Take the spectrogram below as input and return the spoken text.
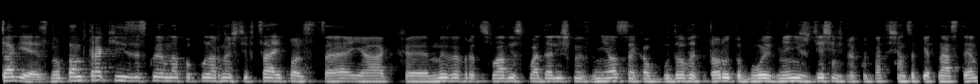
Tak jest. No, pump tracki zyskują na popularności w całej Polsce. Jak e, my we Wrocławiu składaliśmy wniosek o budowę toru, to było ich mniej niż 10 w roku 2015.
